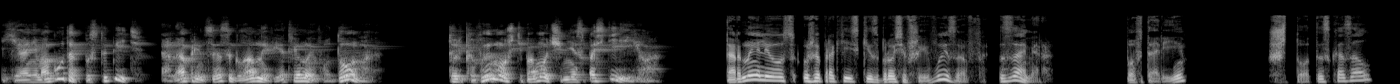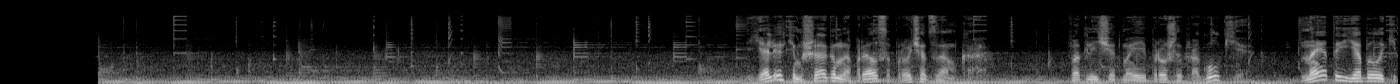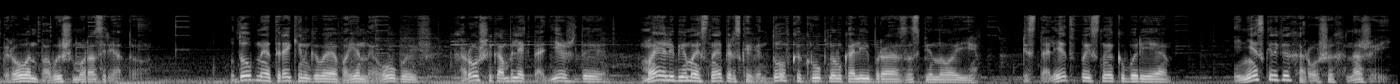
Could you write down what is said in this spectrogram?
Я не могу так поступить. Она принцесса главной ветви моего дома. Только вы можете помочь мне спасти ее». Торнелиус, уже практически сбросивший вызов, замер. «Повтори. Что ты сказал?» Я легким шагом направился прочь от замка. В отличие от моей прошлой прогулки, на этой я был экипирован по высшему разряду. Удобная трекинговая военная обувь, хороший комплект одежды, моя любимая снайперская винтовка крупного калибра за спиной, пистолет в поясной кобуре и несколько хороших ножей.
